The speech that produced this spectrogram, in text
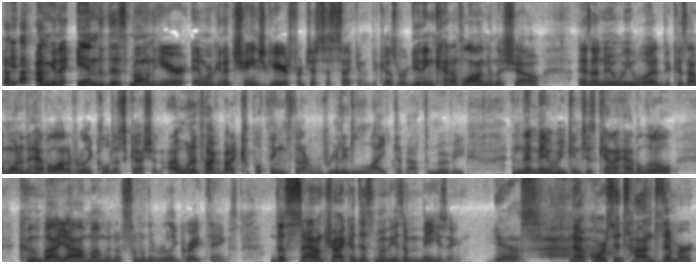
it- I'm going to end this moment here and we're going to change gears for just a second because we're getting kind of long on the show, as I knew we would because I wanted to have a lot of really cool discussion. I want to talk about a couple things that I really liked about the movie, and then maybe we can just kind of have a little kumbaya moment of some of the really great things. The soundtrack of this movie is amazing. Yes. Now, of course, it's Hans Zimmer,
